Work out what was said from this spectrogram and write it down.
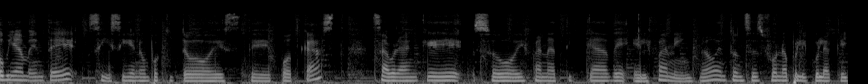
obviamente, si siguen un poquito este podcast, sabrán que soy fanática de El Fanning, ¿no? Entonces fue una película que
